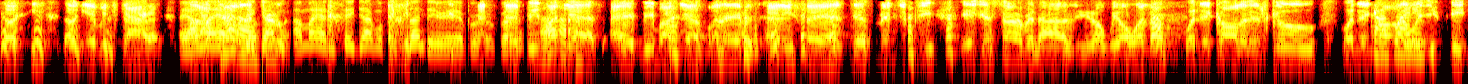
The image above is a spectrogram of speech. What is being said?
don't, don't get me started. Hey, I might have to take the that truth. one. I might have to take that one for Sunday, here, bro- Hey, be my guest. Hey, be my guest. My name is Eddie Sands. Just mention me in your sermon house. You know, we don't want to know what they call it in school, what they call it when you eat.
